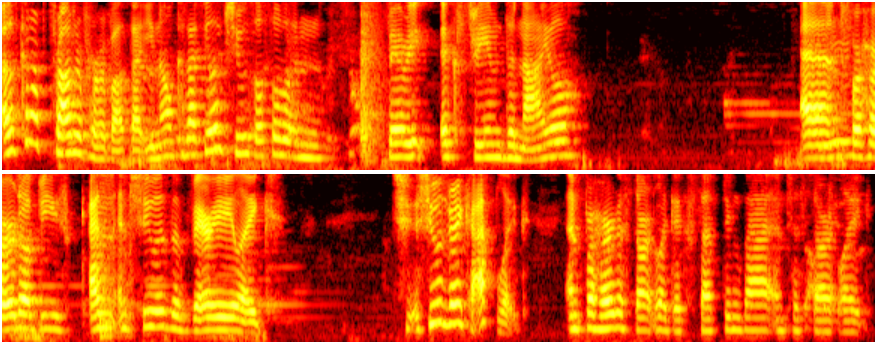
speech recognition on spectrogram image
I was kind of proud of her about that, you know, because I feel like she was also in very extreme denial. And mm-hmm. for her to be and and she was a very like she, she was very Catholic. And for her to start like accepting that and to start like,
